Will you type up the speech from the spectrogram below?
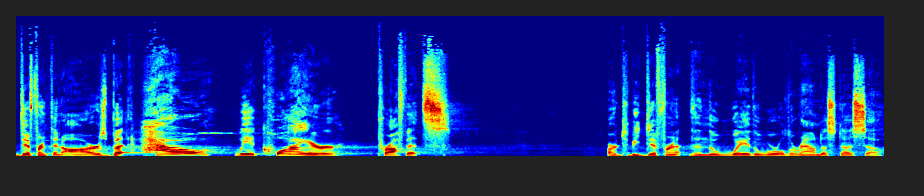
different than ours, but how we acquire profits are to be different than the way the world around us does so.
